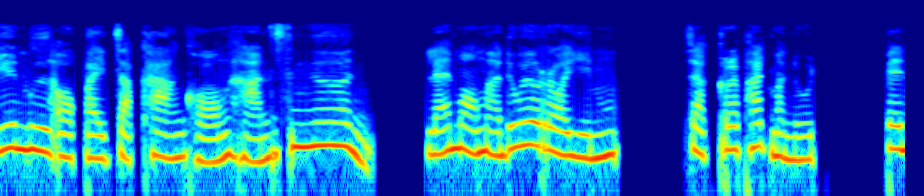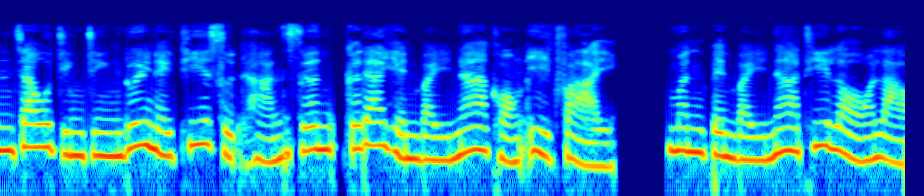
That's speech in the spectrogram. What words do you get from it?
ยื่นมือออกไปจับคางของหานซึ่งเงื่อนและมองมาด้วยรอยยิ้มจากกระพัดมนุษย์ เป็นเจ้าจริง ๆ ด้วยในที่สุดหานเซินก็ได้เห็นใบหน้าของอีกฝ่าย มันเป็นใบหน้าที่หล่อเหลา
